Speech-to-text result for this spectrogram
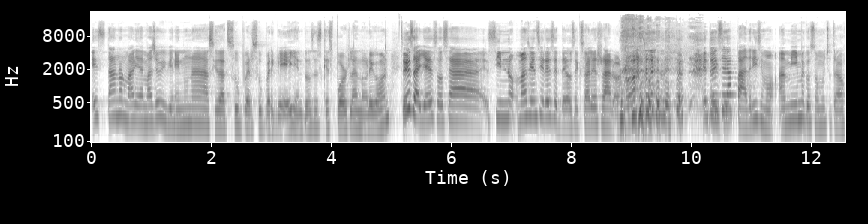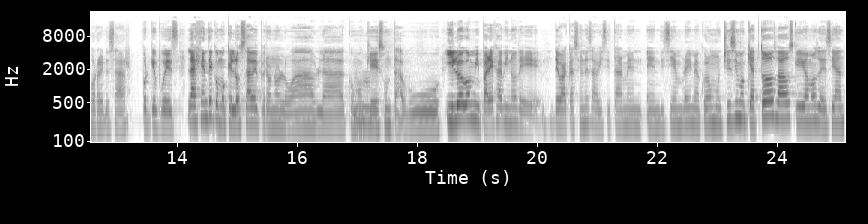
es tan normal y además yo viví en una ciudad súper, súper gay, entonces que es Portland, Oregón. Entonces allá es, o sea, si no, más bien si eres heterosexual es raro, ¿no? entonces era padrísimo. A mí me costó mucho trabajo regresar porque pues la gente como que lo sabe pero no lo habla, como que es un tabú. Y luego mi pareja vino de, de vacaciones a visitarme en, en diciembre y me acuerdo muchísimo que a todos lados que íbamos le decían,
